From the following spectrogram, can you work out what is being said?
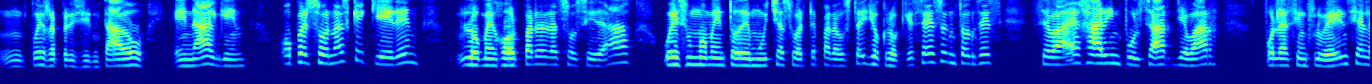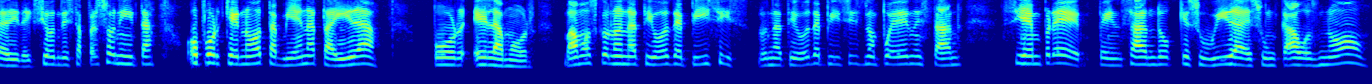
mm, pues representado en alguien, o personas que quieren lo mejor para la sociedad es un momento de mucha suerte para usted. Yo creo que es eso. Entonces se va a dejar impulsar, llevar por las influencias, la dirección de esta personita, o por qué no, también atraída por el amor. Vamos con los nativos de Pisces. Los nativos de Pisces no pueden estar siempre pensando que su vida es un caos, no.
